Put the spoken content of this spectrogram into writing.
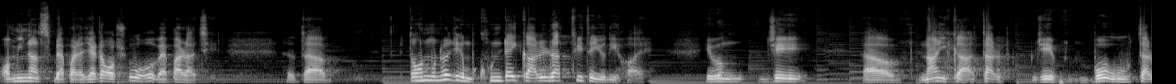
অমিনাস ব্যাপার আছে একটা অশুভ ব্যাপার আছে। তা তখন মনে হয় যে খুনটাই কালরাত্রিতে যদি হয় এবং যে নায়িকা তার যে বউ তার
